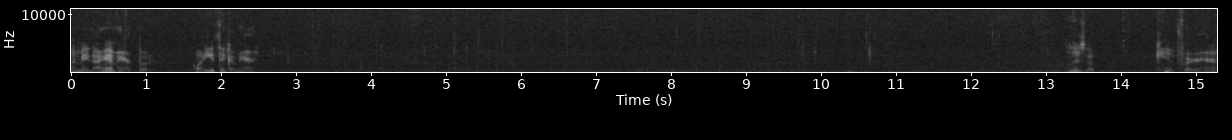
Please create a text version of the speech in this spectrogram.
I mean, I am here, but why do you think I'm here? Oh, there's a campfire here.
